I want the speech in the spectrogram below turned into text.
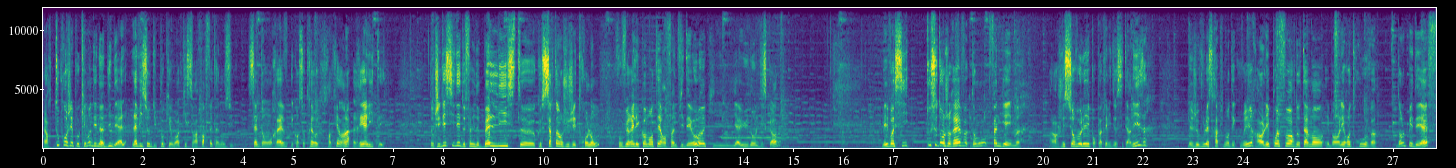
Alors tout projet Pokémon dénote d'idéal la vision du Pokéworld qui sera parfaite à nos yeux, celle dont on rêve et qu'on souhaiterait retranscrire dans la réalité. Donc j'ai décidé de faire une belle liste euh, que certains ont jugé trop long. Vous verrez les commentaires en fin de vidéo hein, qu'il y a eu dans le Discord. Mais voici tout ce dont je rêve dans mon fangame. Alors je vais survoler pour pas que la vidéo s'éternise. Mais je vous laisse rapidement découvrir. Alors les points forts notamment, eh ben, on les retrouve dans le PDF.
